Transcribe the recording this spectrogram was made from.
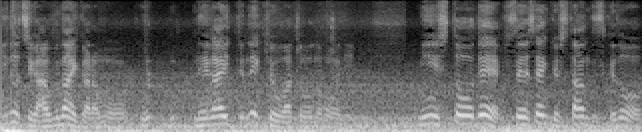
命が危ないからもう、願いってね、共和党の方に。民主党で不正選挙したんですけど、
